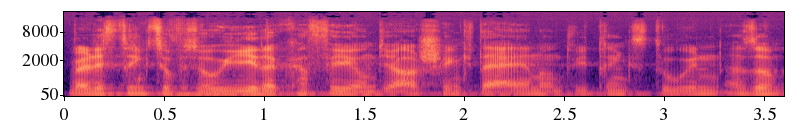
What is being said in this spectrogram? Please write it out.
weil das trinkt sowieso jeder Kaffee und ja, schenkt er ein und wie trinkst du ihn? Also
